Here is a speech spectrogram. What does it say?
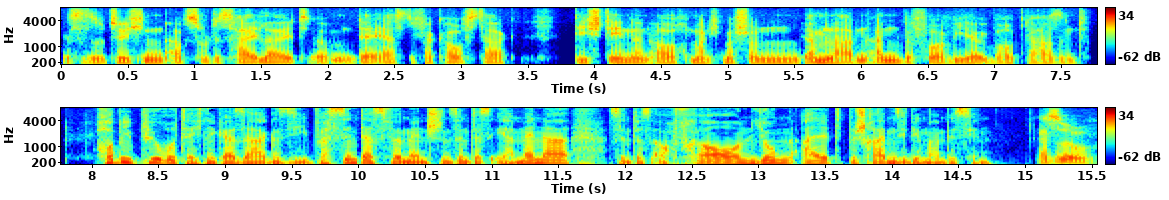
Es ist natürlich ein absolutes Highlight, ähm, der erste Verkaufstag. Die stehen dann auch manchmal schon am Laden an, bevor wir überhaupt da sind. Hobby-Pyrotechniker, sagen Sie. Was sind das für Menschen? Sind das eher Männer? Sind das auch Frauen? Jung, alt? Beschreiben Sie die mal ein bisschen. Also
